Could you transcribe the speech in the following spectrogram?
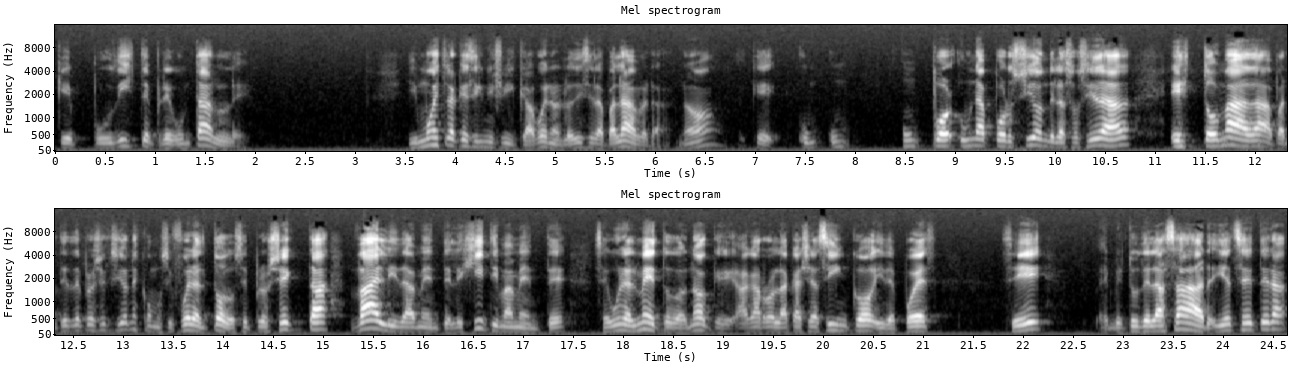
que pudiste preguntarle. ¿Y muestra qué significa? Bueno, lo dice la palabra, ¿no? Que una porción de la sociedad es tomada a partir de proyecciones como si fuera el todo. Se proyecta válidamente, legítimamente, según el método, ¿no? Que agarro la calle a 5 y después, ¿sí? En virtud del azar y etcétera,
